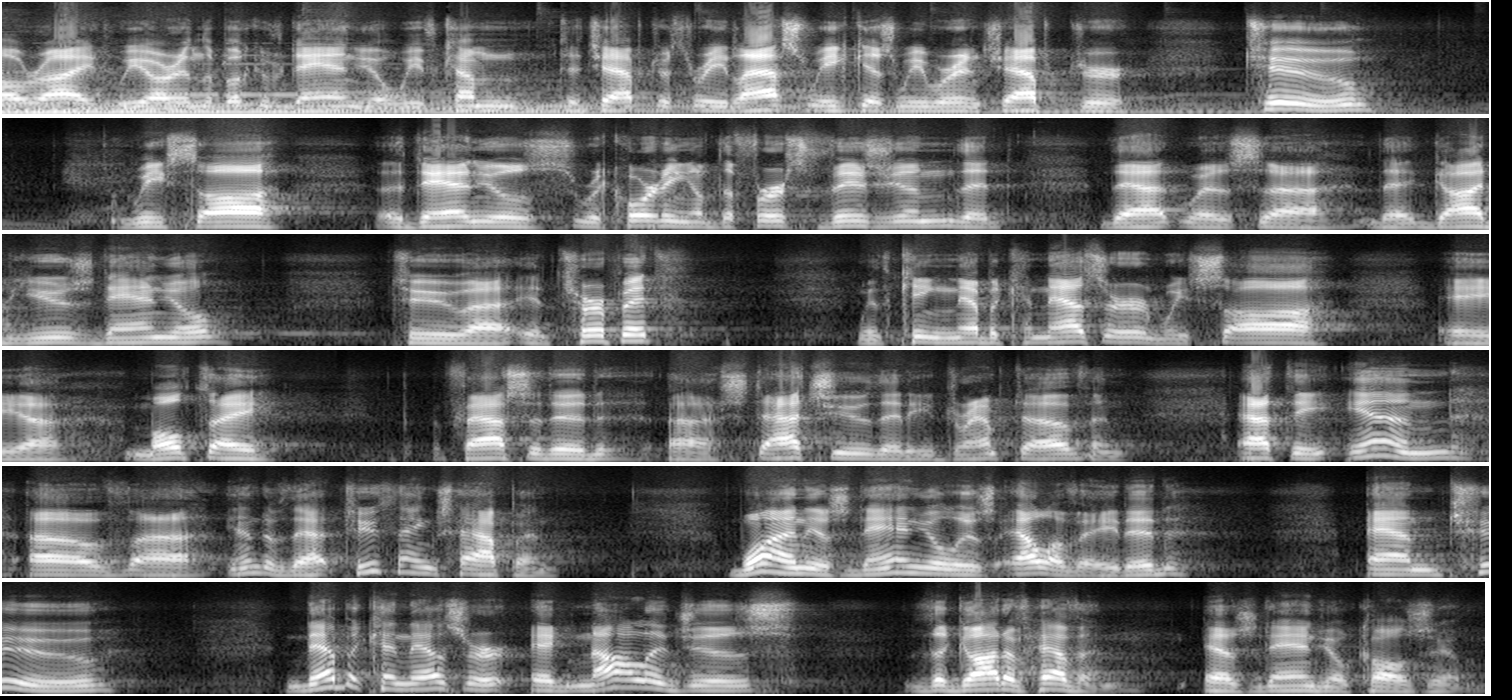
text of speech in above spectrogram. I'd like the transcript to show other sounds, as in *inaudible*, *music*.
All right, we are in the book of Daniel. We've come to chapter 3. Last week, as we were in chapter 2, we saw uh, Daniel's recording of the first vision that, that, was, uh, that God used Daniel to uh, interpret with King Nebuchadnezzar, and we saw a uh, multifaceted uh, statue that he dreamt of. And at the end of, uh, end of that, two things happen. One is Daniel is elevated, and two, Nebuchadnezzar acknowledges the God of heaven, as Daniel calls him.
